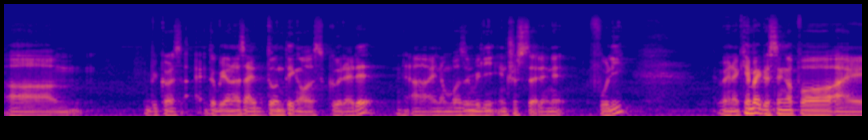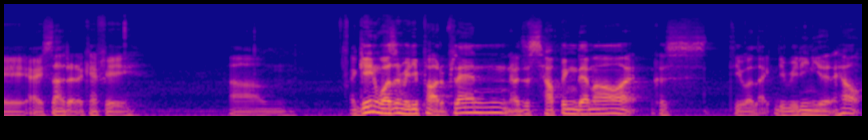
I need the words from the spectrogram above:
um, because, to be honest, I don't think I was good at it, uh, and I wasn't really interested in it fully. When I came back to Singapore, I, I started a cafe. Um, again, wasn't really part of the plan. I was just helping them out because they were like they really needed help.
